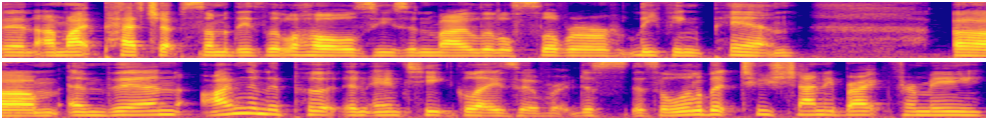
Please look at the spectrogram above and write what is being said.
Then I might patch up some of these little holes using my little silver leafing pen. Um, and then I'm going to put an antique glaze over it. Just It's a little bit too shiny bright for me.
